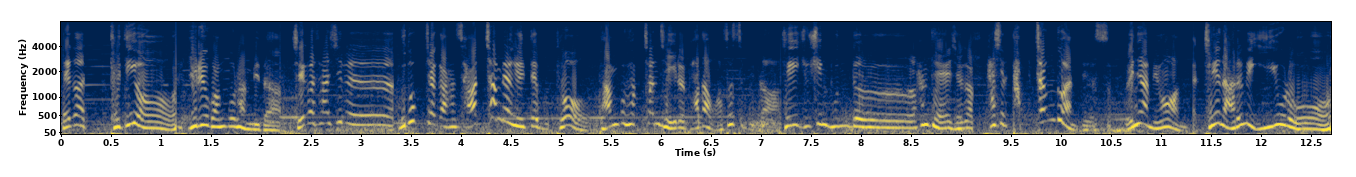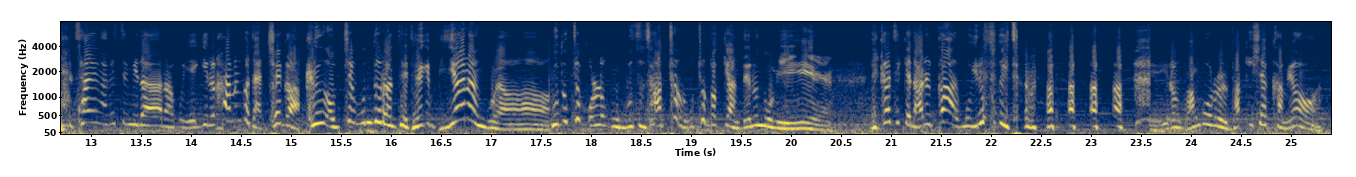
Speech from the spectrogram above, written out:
내가 드디어 유료 광고를 합니다. 제가 사실은 구독자가 한 4,000명일 때부터 광고 협찬 제의를 받아왔었습니다. 제의 주신 분들한테 제가 사실 답장도 안 드렸어. 왜냐면 제 나름의 이유로 사용하겠습니다라고 얘기를 하는 것 자체가 그 업체분들한테 되게 미안한 거야. 구독자 걸려고 무슨 4천, 5천밖에 안 되는 놈이 니까짓 게 나를 까? 뭐 이럴 수도 있잖아. 이런 광고를 받기 시작하면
